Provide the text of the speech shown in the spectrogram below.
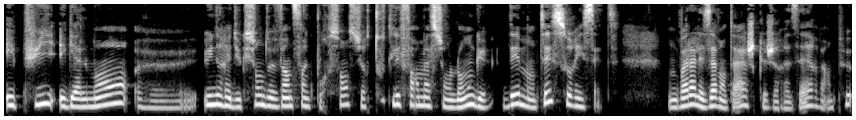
Et puis également euh, une réduction de 25% sur toutes les formations longues des montées souris 7. Donc voilà les avantages que je réserve un peu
